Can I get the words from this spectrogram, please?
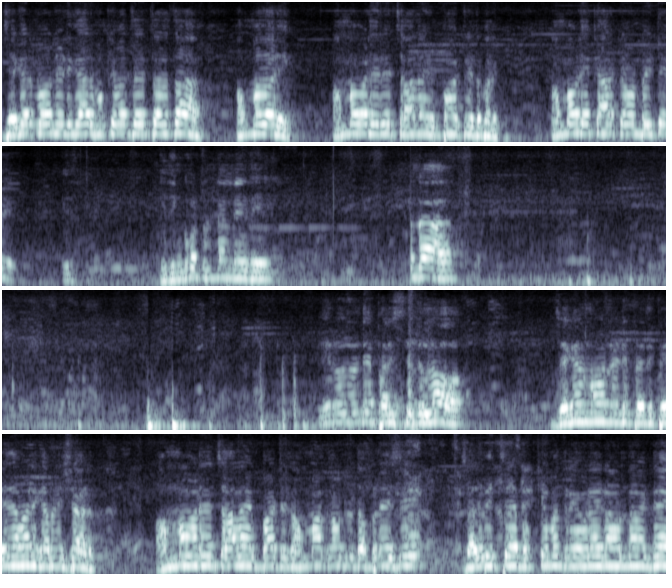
జగన్మోహన్ రెడ్డి గారు ముఖ్యమంత్రి అయిన తర్వాత అమ్మఒడి అమ్మఒడి అనేది చాలా ఇంపార్టెంట్ మనకి. అమ్మఒడి కార్యక్రమం పెట్టి ఇది- ఇది ఇంకోటి ఉండాలి లేదు. ఈ రోజు ఉండే పరిస్థితుల్లో జగన్మోహన్ రెడ్డి ప్రతి పేదవాడిని గమనించాడు. అమ్మ అనేది చాలా ఇంపార్టెంట్. అమ్మ అకౌంట్లో డబ్బులు వేసి చదివించే ముఖ్యమంత్రి ఎవరైనా ఉన్నారంటే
